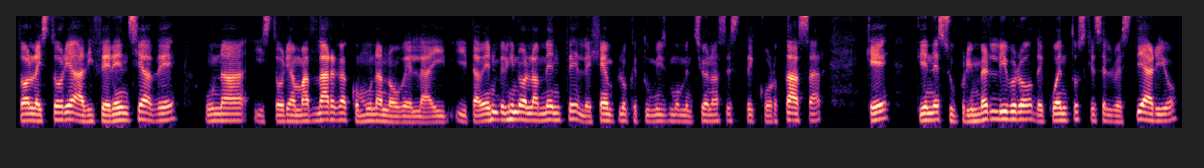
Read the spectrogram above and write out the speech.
toda la historia, a diferencia de una historia más larga como una novela. Y, y, también me vino a la mente el ejemplo que tú mismo mencionas, este Cortázar, que tiene su primer libro de cuentos, que es El Bestiario,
